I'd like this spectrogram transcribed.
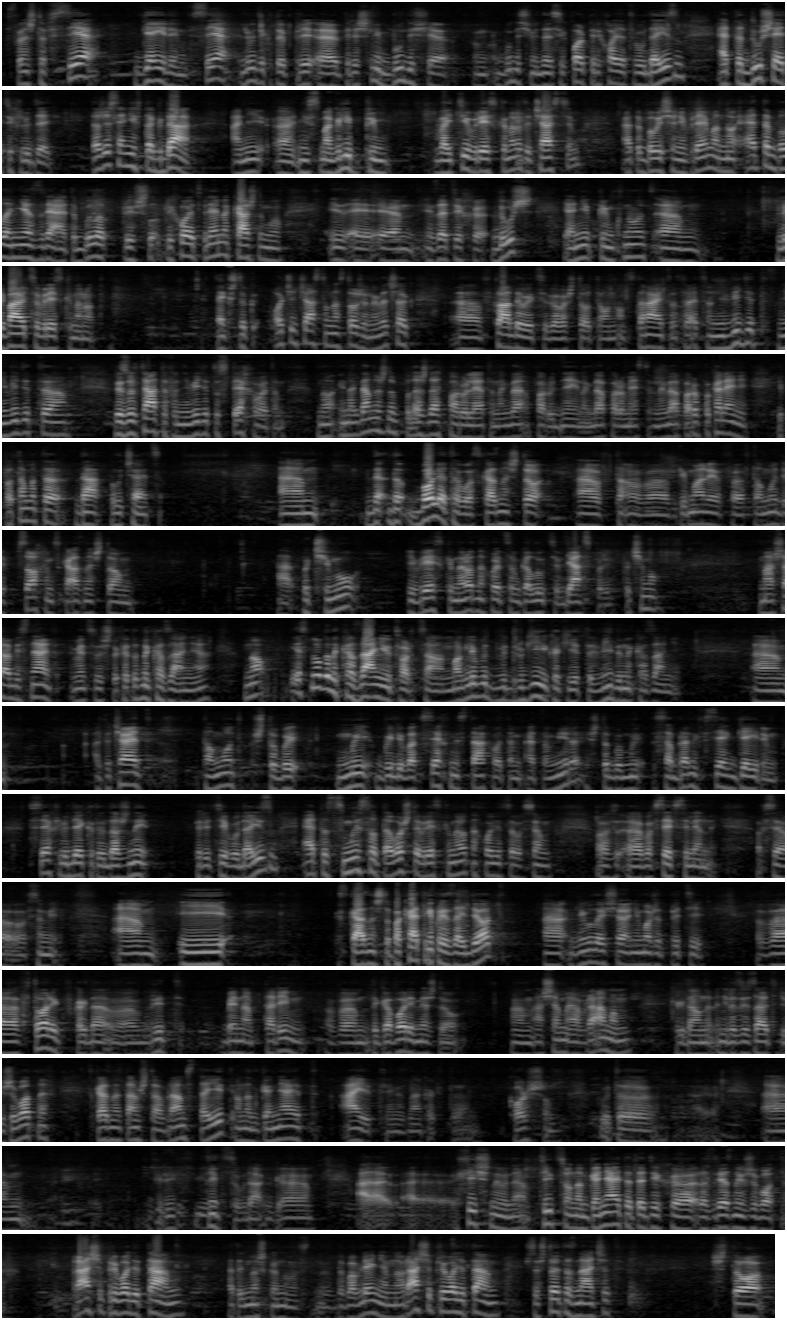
Сказано, что все гейрим, все люди, которые при, э, перешли будущее, будущими до сих пор переходят в иудаизм, это души этих людей. Даже если они тогда они э, не смогли при, войти в еврейский народ им, это было еще не время, но это было не зря. Это было, пришло, приходит время каждому из, э, э, из этих душ, и они примкнут, э, вливаются в еврейский народ. Так что очень часто у нас тоже, иногда человек э, вкладывает себя во что-то, он, он старается, он старается, он не видит, не видит э, результатов, он не видит успеха в этом. Но иногда нужно подождать пару лет, иногда пару дней, иногда пару месяцев, иногда пару поколений. И потом это, да, получается. Эм, да, да, более того, сказано, что э, в, в, в Геморе, в, в Талмуде, в Псохим сказано, что э, почему еврейский народ находится в Галуте, в диаспоре. Почему? Маша объясняет, имеется в виду, что это наказание, но есть много наказаний у Творца, могли быть другие какие-то виды наказаний. Эм, отвечает Талмуд, чтобы мы были во всех местах в этом, этом мире, и чтобы мы собрали всех гейрим, всех людей, которые должны перейти в иудаизм, это смысл того, что еврейский народ находится во, всем, во, э, во всей вселенной, во, все, во всем мире. Um, и сказано, что пока это не произойдет, uh, Гиула еще не может прийти. В вторник, когда в Брит Бен Аптарим, в договоре между Ашем и Авраамом, когда он, они разрезают этих животных, сказано там, что Авраам стоит, и он отгоняет айт, я не знаю, как это, коршун, какую-то э, э, гриф, птицу, да, э, э, хищную да, птицу, он отгоняет от этих э, разрезанных животных. Раши приводит там, это немножко ну, с добавлением, но Раши приводит там, что что это значит? Что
